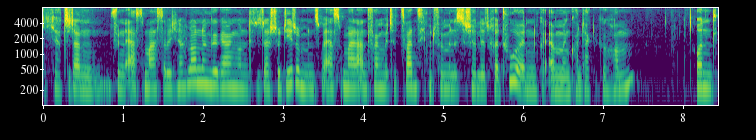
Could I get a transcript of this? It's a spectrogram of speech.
ich hatte dann für den ersten Master bin ich nach London gegangen und da studiert und bin zum ersten Mal Anfang Mitte 20 mit feministischer Literatur in, ähm, in Kontakt gekommen. Und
